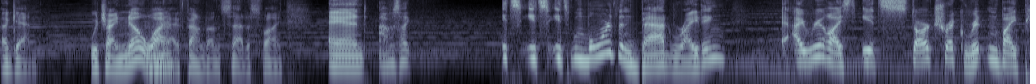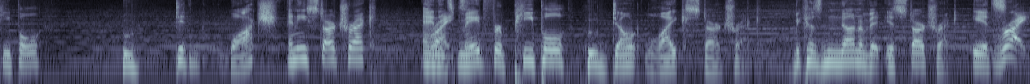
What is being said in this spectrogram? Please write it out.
again, which I know why Mm-hmm. I found unsatisfying, and I was like, it's it's it's more than bad writing. I realized it's Star Trek written by people who didn't watch any Star Trek, and Right. it's made for people who don't like Star Trek because none of it is Star Trek. It's Right.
